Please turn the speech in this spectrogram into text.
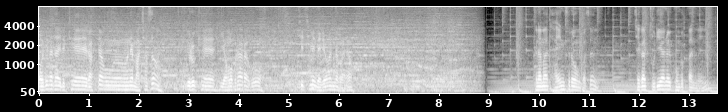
어디나 다 이렇게 락다운에 맞춰서 이렇게 영업을 하라고 지침이 내려왔나 봐요. 그나마 다행스러운 것은 제가 두리안을 공급받는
